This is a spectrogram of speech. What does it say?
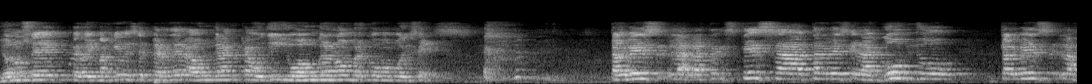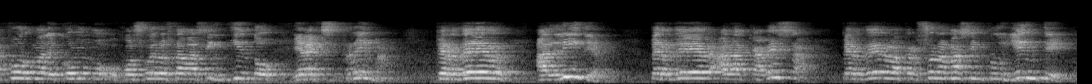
Yo no sé, pero imagínense perder a un gran caudillo, a un gran hombre como Moisés. Tal vez la, la tristeza, tal vez el agobio, Tal vez la forma de cómo Josué lo estaba sintiendo era extrema. Perder al líder, perder a la cabeza, perder a la persona más influyente,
